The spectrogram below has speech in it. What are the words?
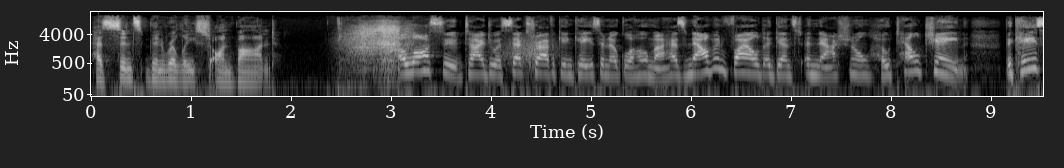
has since been released on bond. A lawsuit tied to a sex trafficking case in Oklahoma has now been filed against a national hotel chain. The case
